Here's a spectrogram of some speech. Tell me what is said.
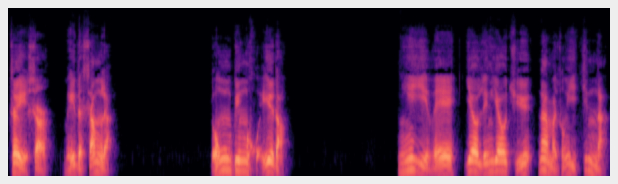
这事儿没得商量。”龙兵回道：“你以为幺零幺局那么容易进呢？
